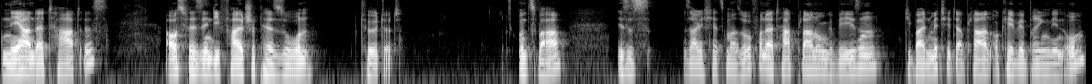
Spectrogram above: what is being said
näher an der Tat ist, aus Versehen die falsche Person tötet. Und zwar ist es, sage ich jetzt mal so, von der Tatplanung gewesen, die beiden Mittäter planen, okay, wir bringen den um.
